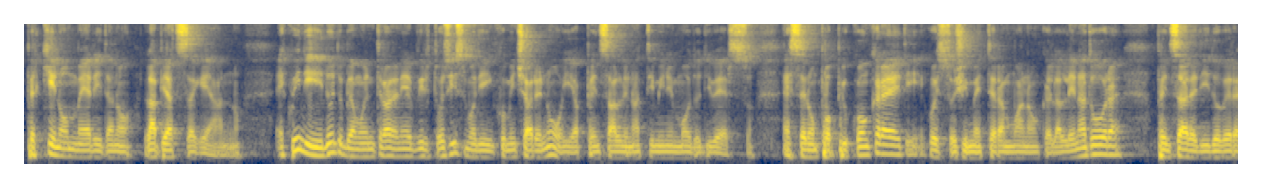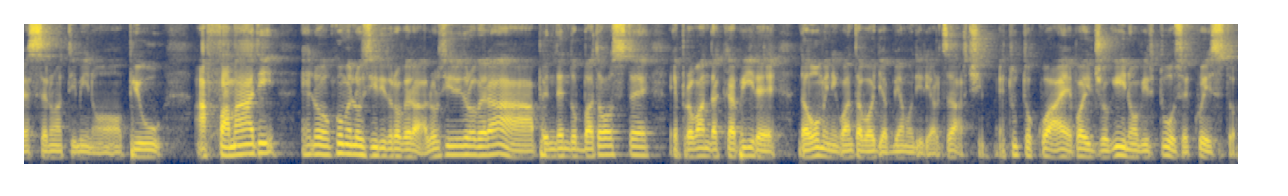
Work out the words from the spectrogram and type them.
perché non meritano la piazza che hanno. E quindi noi dobbiamo entrare nel virtuosismo di incominciare noi a pensarlo un attimino in modo diverso, essere un po' più concreti, questo ci metterà a mano anche l'allenatore, pensare di dover essere un attimino più affamati e lo, come lo si ritroverà? Lo si ritroverà prendendo batoste e provando a capire da uomini quanta voglia abbiamo di rialzarci. È tutto qua, eh. poi il giochino virtuoso è questo,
